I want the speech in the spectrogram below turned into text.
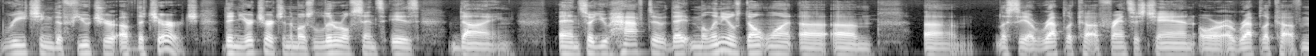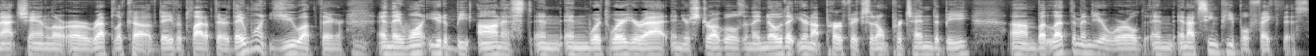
reaching the future of the church, then your church, in the most literal sense, is dying, and so you have to. They millennials don't want. Uh, um, um, let's see, a replica of Francis Chan or a replica of Matt Chandler or a replica of David Platt up there. They want you up there mm. and they want you to be honest and, and with where you're at and your struggles. And they know that you're not perfect, so don't pretend to be. Um, but let them into your world. And, and I've seen people fake this.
